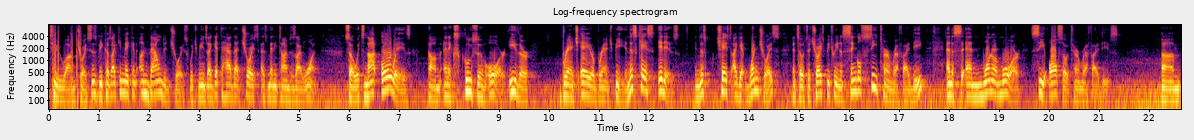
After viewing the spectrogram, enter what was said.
to um, choices because I can make an unbounded choice, which means I get to have that choice as many times as I want. So it's not always um, an exclusive or. Either branch A or branch B. In this case, it is. In this case, I get one choice, and so it's a choice between a single see term ref ID and, a, and one or more see also term ref IDs. Um,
